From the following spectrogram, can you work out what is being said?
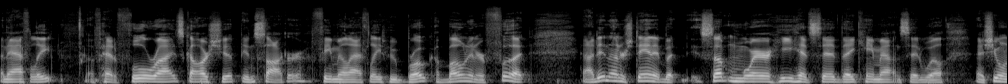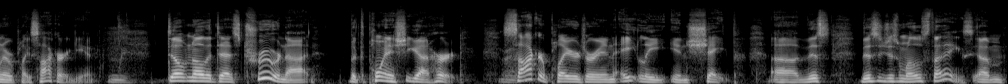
an athlete. I've had a full ride scholarship in soccer, a female athlete who broke a bone in her foot. I didn't understand it, but something where he had said they came out and said, well, she will never play soccer again. Mm. Don't know that that's true or not, but the point is she got hurt. Right. Soccer players are innately in shape. Uh, this this is just one of those things. Um,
